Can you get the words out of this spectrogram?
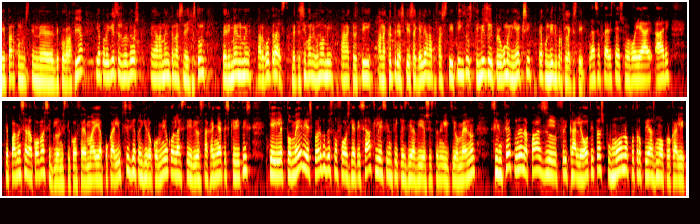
υπάρχουν στην ε, δικογραφία. Οι απολογίες τους βεβαίως ε, αναμένεται να συνεχιστούν. Περιμένουμε αργότερα Μάλιστα. με τη σύμφωνη γνώμη ανακρίτρια και εισαγγελέα να αποφασιστεί η τύχη τους. Θυμίζω οι προηγούμενοι έξι έχουν ήδη προφυλακιστεί. Να σε ευχαριστήσουμε πολύ, Άρη. Και πάμε σε ένα ακόμα συγκλονιστικό θέμα. Οι αποκαλύψεις για το γυροκομείο κολαστήριο στα Χανιά της Κρήτης και οι λεπτομέρειες που έρχονται στο φως για τις άθλιες συνθήκες διαβίωσης των ηλικιωμένων συνθέτουν ένα παζλ φρικαλαιότητας που μόνο αποτροπιασμό προκαλεί.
